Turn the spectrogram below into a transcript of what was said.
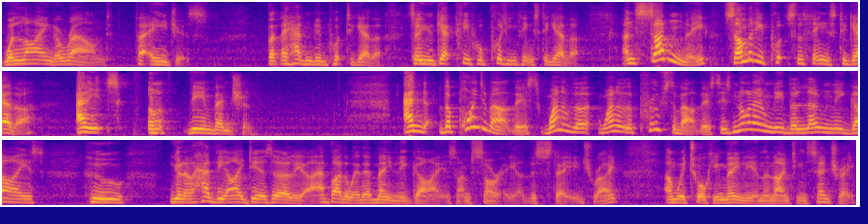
were lying around for ages, but they hadn't been put together. So you get people putting things together. And suddenly, somebody puts the things together, and it's uh, the invention. And the point about this, one of the, one of the proofs about this, is not only the lonely guys who you know, had the ideas earlier, and by the way, they're mainly guys, I'm sorry, at this stage, right? And we're talking mainly in the 19th century.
